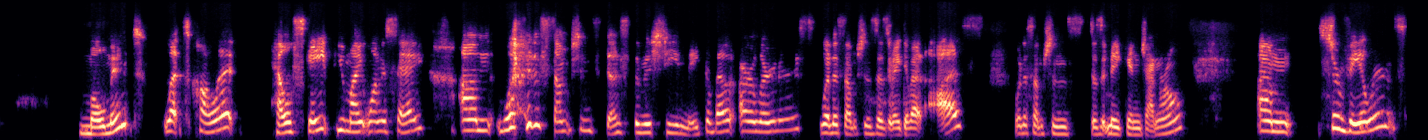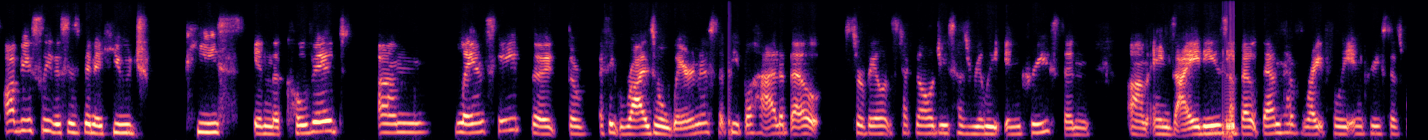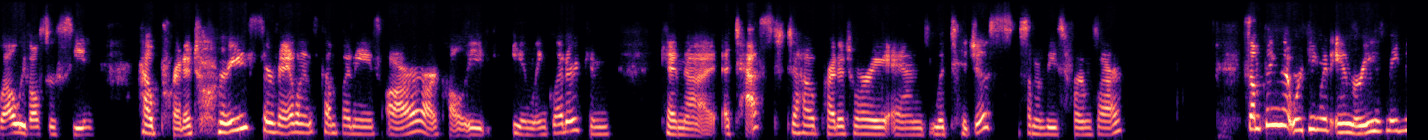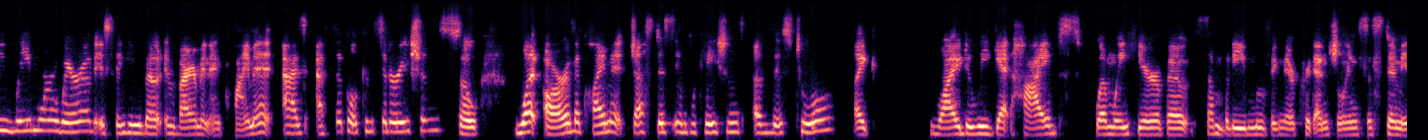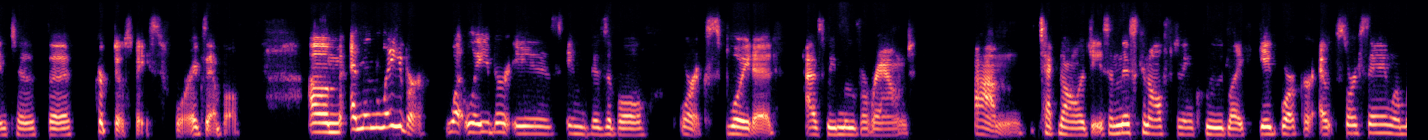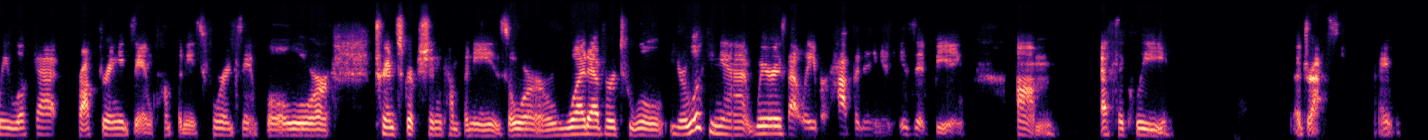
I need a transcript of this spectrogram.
moment, let's call it, hellscape, you might want to say. Um, what assumptions does the machine make about our learners? What assumptions does it make about us? What assumptions does it make in general? Um, surveillance, obviously, this has been a huge piece in the COVID um, landscape. The, the, I think, rise of awareness that people had about surveillance technologies has really increased and um, anxieties about them have rightfully increased as well. We've also seen how predatory surveillance companies are. Our colleague Ian Linkletter can can uh, attest to how predatory and litigious some of these firms are. Something that working with Anne Marie has made me way more aware of is thinking about environment and climate as ethical considerations. So what are the climate justice implications of this tool? Like, why do we get hives when we hear about somebody moving their credentialing system into the crypto space, for example? Um, and then labor, what labor is invisible or exploited as we move around um, technologies. And this can often include like gig work or outsourcing when we look at proctoring exam companies, for example, or transcription companies or whatever tool you're looking at, where is that labor happening and is it being um, ethically addressed, right?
